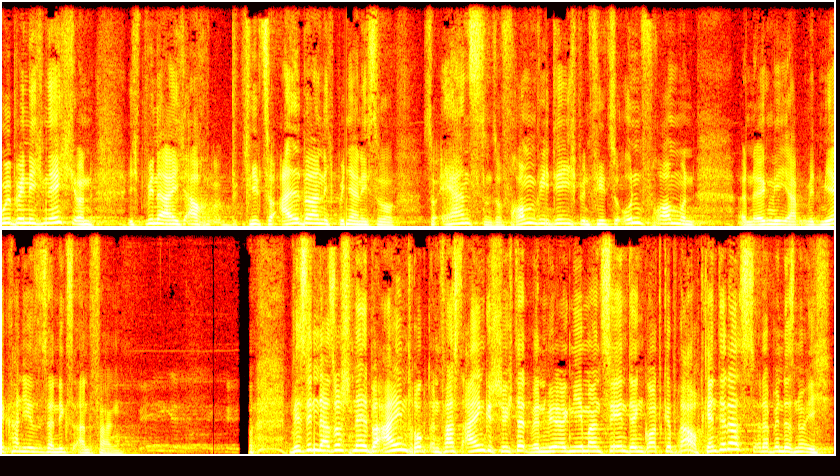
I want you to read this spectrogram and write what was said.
cool bin ich nicht. Und ich bin eigentlich auch viel zu albern. Ich bin ja nicht so, so ernst und so fromm wie die. Ich bin viel zu unfromm. Und, und irgendwie, ja, mit mir kann Jesus ja nichts anfangen. Wir sind da so schnell beeindruckt und fast eingeschüchtert, wenn wir irgendjemanden sehen, den Gott gebraucht. Kennt ihr das oder bin das nur ich?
